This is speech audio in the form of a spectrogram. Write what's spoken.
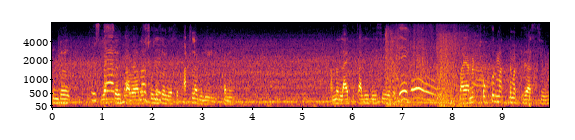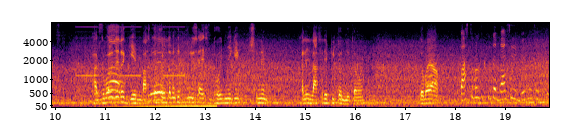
সুন্দর বাবা সোজা চলে যাচ্ছে পাতলাগুলি এখানে। আমরা লাইটটা চালিয়ে দিয়েছি। ভাই আমি ঠক্কর মারতে মারতে যাচ্ছি। ভাগ্য বলে যে এটা গেম বাস্তব হলে তোমাকে পুলিশ আইসি ধরে নিয়ে গিয়ে শুনে খালি লাঠিতে পিতল দিত আমার তো ভাই বাস্তব বলতে তো বাসি বেঁচে থাকতো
